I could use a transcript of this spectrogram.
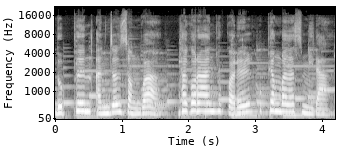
높은 안전성과 탁월한 효과를 호평받았습니다.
